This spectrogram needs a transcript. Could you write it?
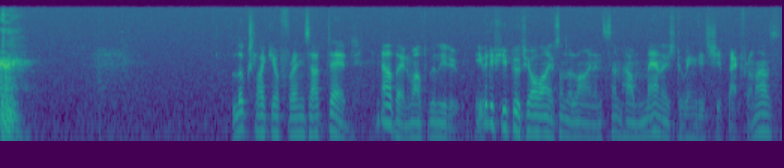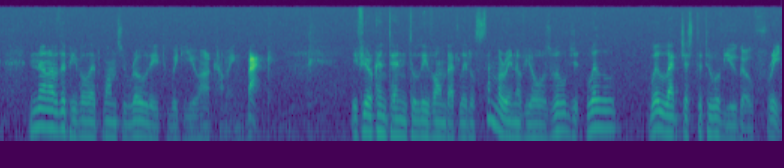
Looks like your friends are dead. Now then, what will you do? Even if you put your lives on the line and somehow manage to win this ship back from us, none of the people that once rode it with you are coming back. If you're content to live on that little submarine of yours, we'll, we'll, we'll let just the two of you go free.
